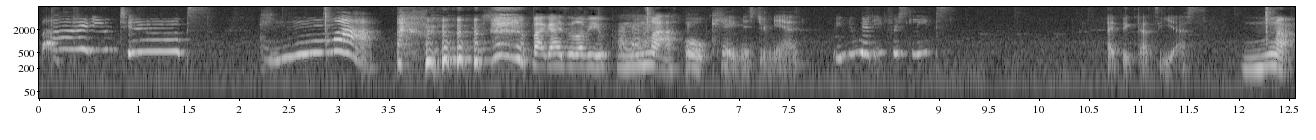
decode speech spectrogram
Bye, YouTubes. Mwah. bye, guys. I love you. Mwah. Okay, Mr. Man. Are you ready for sleeps? I think that's a yes. Mwah.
